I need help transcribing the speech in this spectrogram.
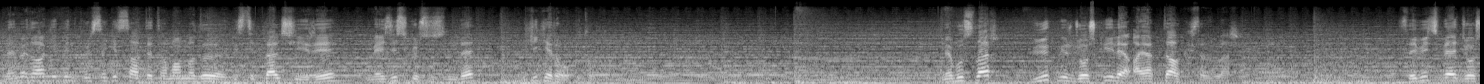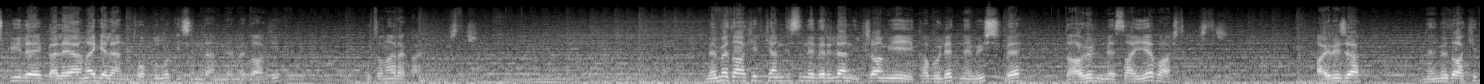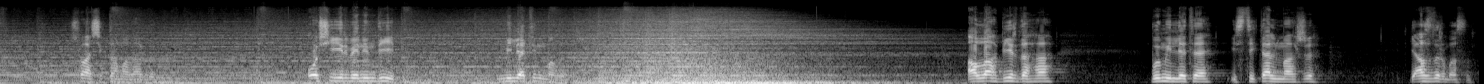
Mehmet Akif'in 48 saatte tamamladığı İstiklal şiiri meclis kürsüsünde iki kere okutuldu. Mebuslar büyük bir coşku ile ayakta alkışladılar. Sevinç ve coşku ile galeyana gelen topluluk içinden Mehmet Akif utanarak ayrılmıştır. Mehmet Akif kendisine verilen ikramiyeyi kabul etmemiş ve Darül Mesai'ye bağışlamıştır. Ayrıca Mehmet Akif şu açıklamalarda bulunuyor. O şiir benim değil, milletin malıdır. Allah bir daha bu millete İstiklal Marşı yazdırmasın.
